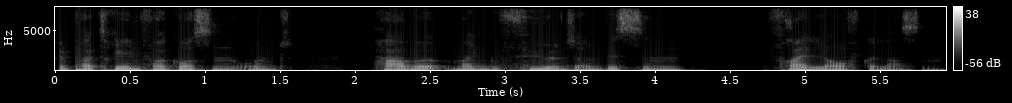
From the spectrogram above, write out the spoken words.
ein paar Tränen vergossen und habe meinen Gefühlen so ein bisschen freien Lauf gelassen.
